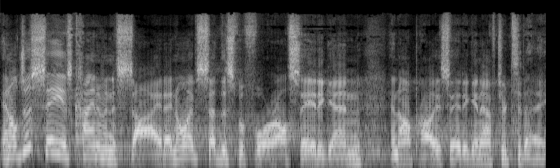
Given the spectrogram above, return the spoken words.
And I'll just say, as kind of an aside, I know I've said this before, I'll say it again, and I'll probably say it again after today.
